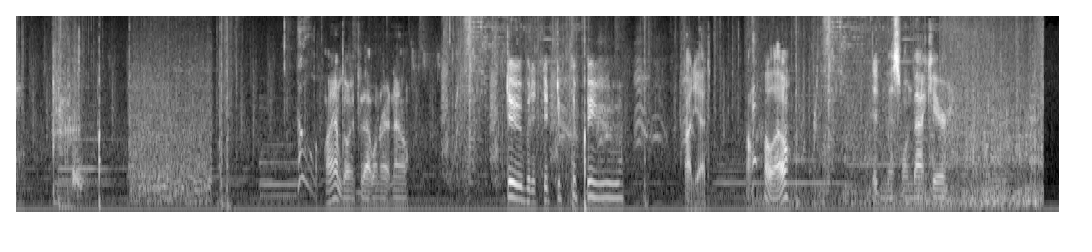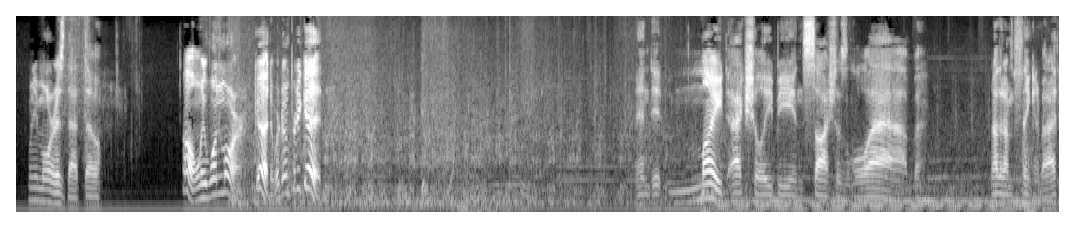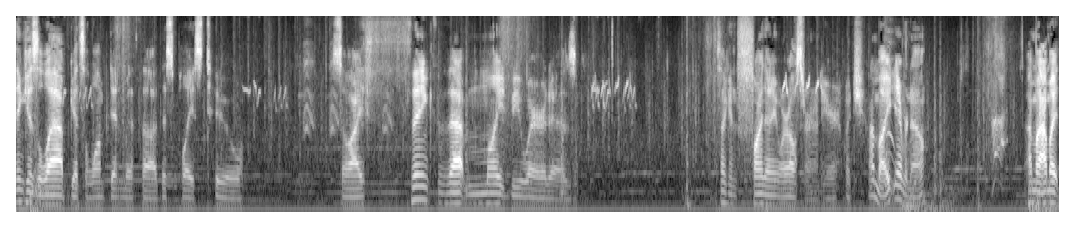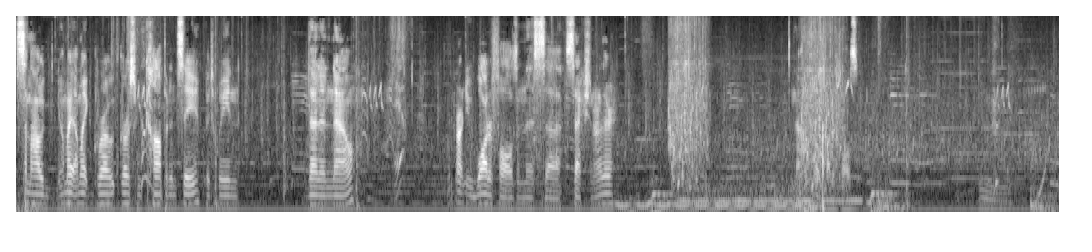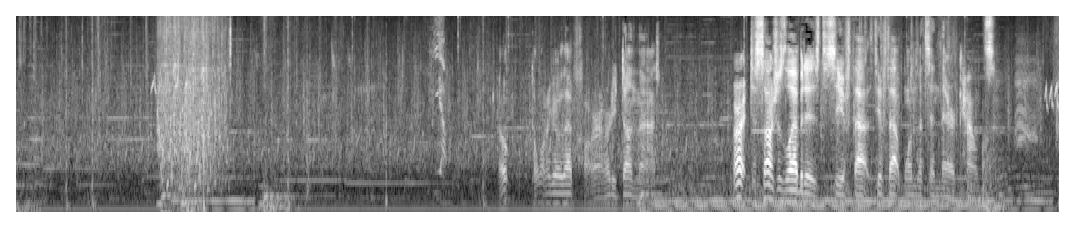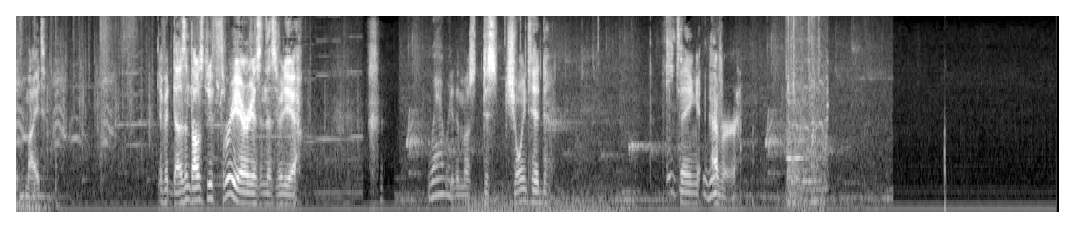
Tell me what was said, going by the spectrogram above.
I am going for that one right now. Do do do do do. Not yet. Oh, hello. Did miss one back here. How many more is that, though? Oh, only one more. Good, we're doing pretty good. And it might actually be in Sasha's lab. Now that I'm thinking about it, I think his lab gets lumped in with uh, this place too. So I think that might be where it is. If I can find anywhere else around here, which I might, you never know. I might, I might somehow, I might, I might grow, grow some competency between then and now. There aren't any waterfalls in this uh, section, are there? No, no waterfalls. Don't want to go that far. I've already done that. Alright, to Sasha's lab it is to see if that if that one that's in there counts. It might. If it doesn't, I'll just do three areas in this video. Where would... Be the most disjointed thing ever.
